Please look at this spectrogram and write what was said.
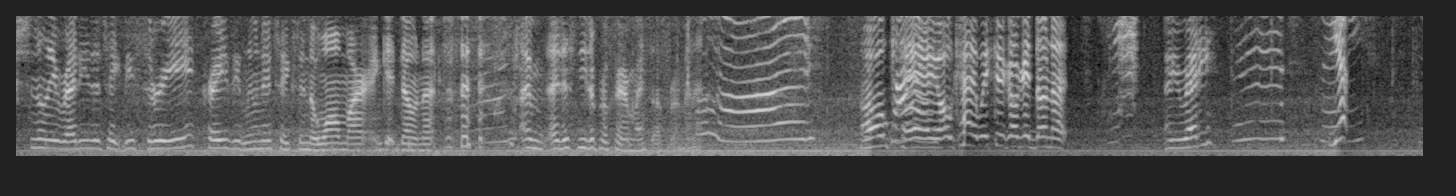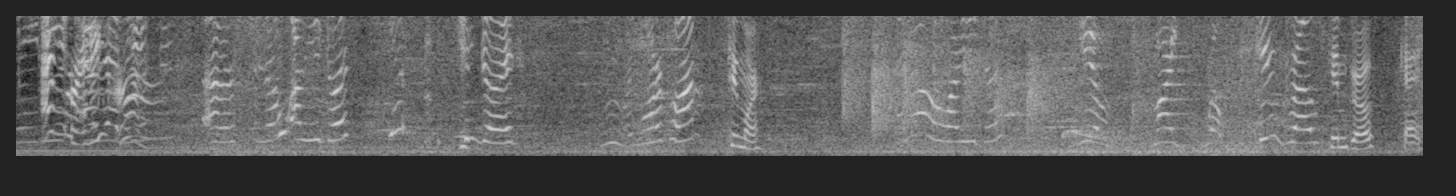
Emotionally ready to take these three crazy lunatics into Walmart and get donuts. I'm, I just need to prepare myself for a minute. Okay, okay, we could go get donuts. Are you ready? Yep. I'm ready. Uh, hello, are you good? Yep. You're good. Mm, one more plum? Two more. Hello, are you good? You. Gross. Him gross. Him gross. Okay,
